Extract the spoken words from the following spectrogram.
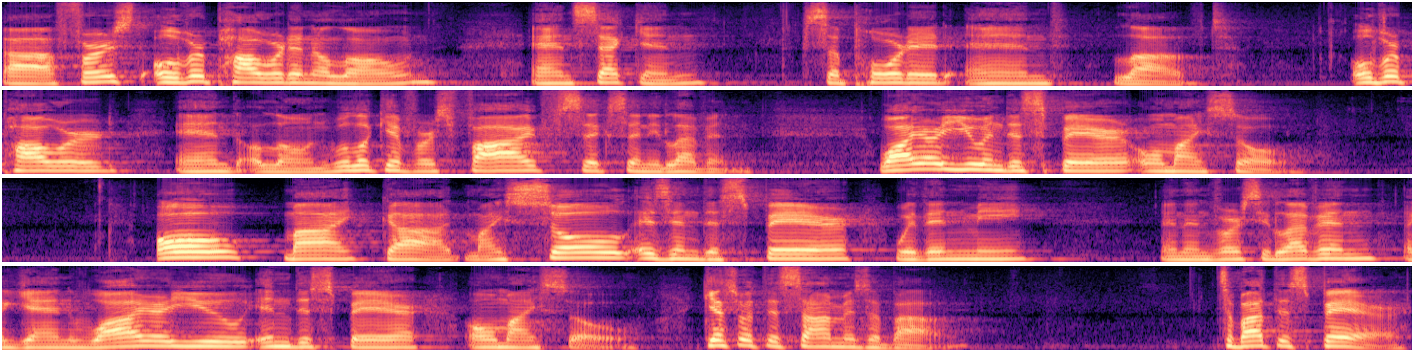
Uh, first, overpowered and alone. And second, supported and loved. Overpowered and alone. We'll look at verse 5, 6, and 11. Why are you in despair, O my soul? Oh my God, my soul is in despair within me. And then verse 11 again, why are you in despair, O my soul? Guess what this psalm is about? It's about despair.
